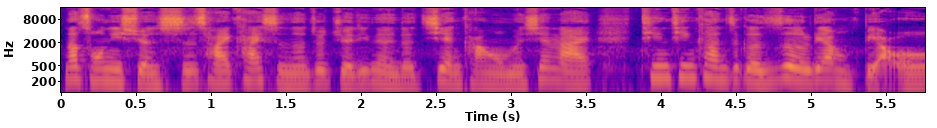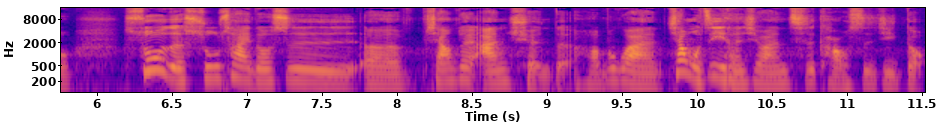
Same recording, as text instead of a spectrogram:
那从你选食材开始呢，就决定了你的健康。我们先来听听看这个热量表哦。所有的蔬菜都是呃相对安全的，好，不管像我我自己很喜欢吃烤四季豆，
